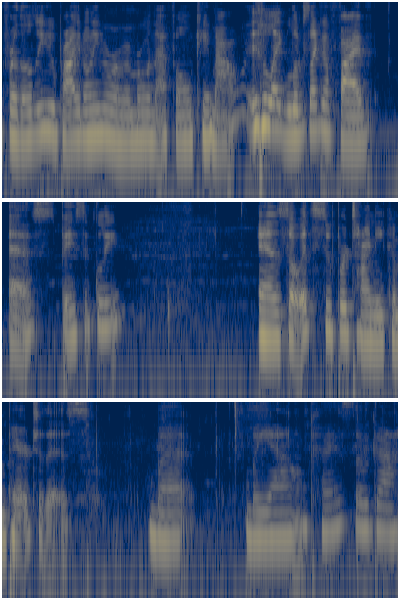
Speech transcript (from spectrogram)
For those of you who probably don't even remember when that phone came out, it, like, looks like a 5S, basically. And so it's super tiny compared to this. But, but yeah, okay. So we got...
